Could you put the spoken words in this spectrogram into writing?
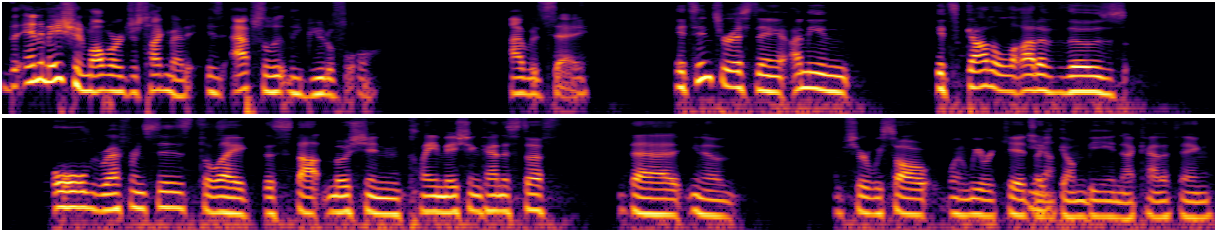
the animation while we're just talking about it is absolutely beautiful. I would say. it's interesting i mean it's got a lot of those old references to like the stop motion claymation kind of stuff that you know i'm sure we saw when we were kids Yeah. like gumby and that kind of thing.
